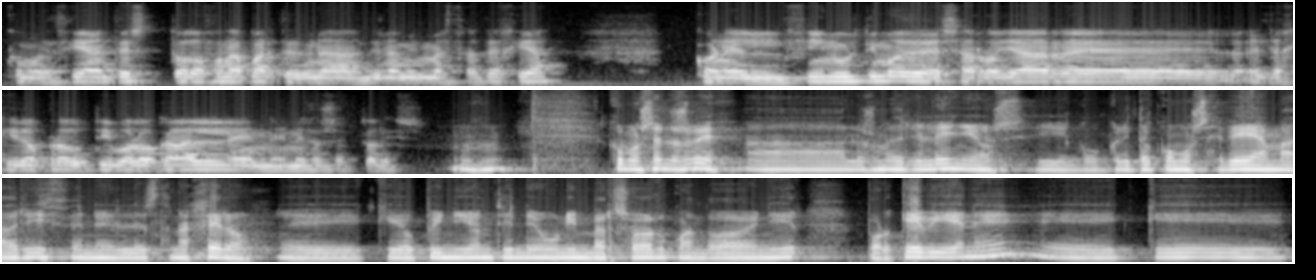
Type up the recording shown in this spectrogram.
como decía antes, todo forma parte de una, de una misma estrategia con el fin último de desarrollar eh, el tejido productivo local en, esos sectores. ¿Cómo se nos ve a los madrileños y en concreto cómo se ve a Madrid en el extranjero? Eh, ¿Qué opinión tiene un inversor cuando va a venir? ¿Por qué viene? Eh, ¿qué,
